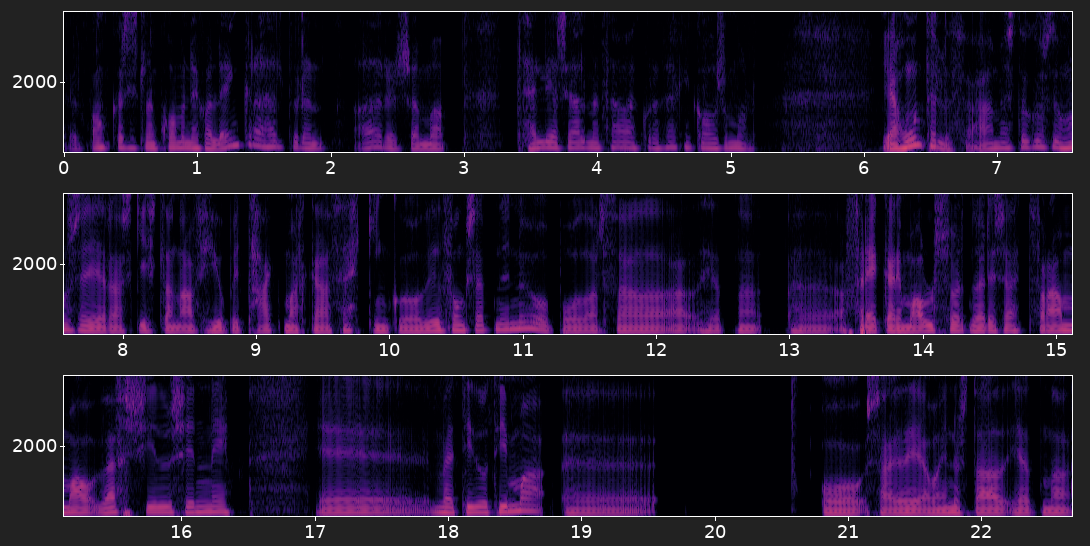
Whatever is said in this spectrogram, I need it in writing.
er bankasíslan komin eitthvað lengra heldur en aðrir sem að telja sér almennt að einhverja þekkinga á þessu mál? Já, hún telur það, mest okkur, hún segir að skýslan afhjúpi takmarka þekkingu og viðfóngsefninu og bóðar það að, hérna, eh, að frekar í málsvörn veri sett fram á vefsíðu sinni e, með tíð og tíma e, og sagði á einu stað hérna,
